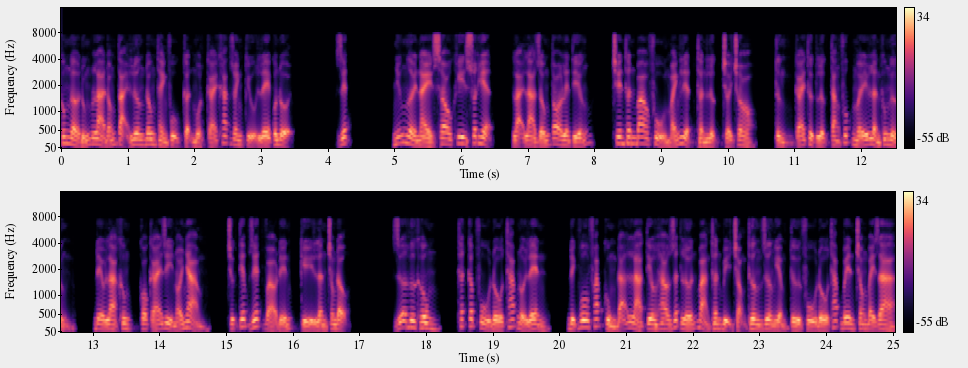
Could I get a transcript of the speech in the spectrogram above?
Không ngờ đúng là đóng tại Lương Đông thành phụ cận một cái khác doanh cửu lê quân đội. Giết! Những người này sau khi xuất hiện, lại là giống to lên tiếng, trên thân bao phủ mãnh liệt thần lực trời cho, từng cái thực lực tăng phúc mấy lần không ngừng, đều là không có cái gì nói nhảm, trực tiếp giết vào đến kỳ lân trong động. Giữa hư không, thất cấp phù đồ tháp nổi lên, địch vô pháp cùng đã là tiêu hao rất lớn bản thân bị trọng thương dương hiểm từ phù đồ tháp bên trong bay ra,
